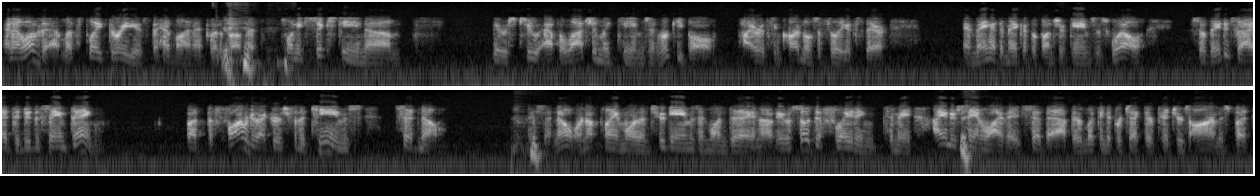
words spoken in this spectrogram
And I love that. Let's play three is the headline I put above it. 2016, um, there was two Appalachian League teams in rookie ball, Pirates and Cardinals affiliates there, and they had to make up a bunch of games as well. So they decided to do the same thing. But the farm directors for the teams said no. They said, no, we're not playing more than two games in one day. And it was so deflating to me. I understand why they said that. They're looking to protect their pitchers' arms. But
